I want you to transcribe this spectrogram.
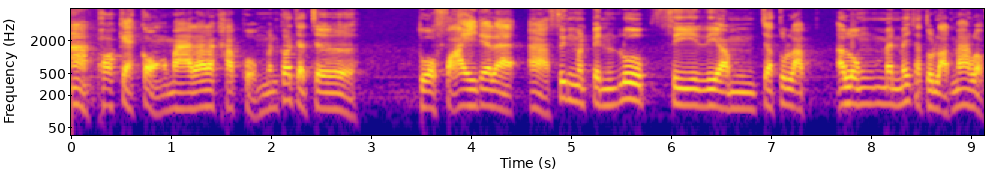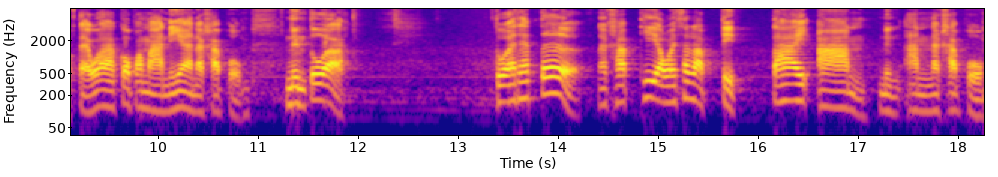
อะพอแกะกล่องออกมาแล้วนะครับ ผมมันก็จะเจอตัวไฟเนี่ยแหละอ่าซึ่งมันเป็นรูปสี่เหลี่ยมจัตุรัสอารมณ์มันไม่จัตุรัสมากหรอกแต่ว่าก็ประมาณนี้นะครับผมหนึ่งตัว ตัวอะแดปเตอร์นะครับที่เอาไว้สำหรับติดใต้อานหนึ่งอันนะครับผม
